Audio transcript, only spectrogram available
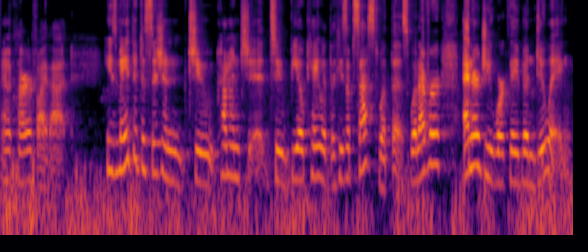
I'm gonna clarify that he's made the decision to come into to be okay with it. He's obsessed with this. Whatever energy work they've been doing,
